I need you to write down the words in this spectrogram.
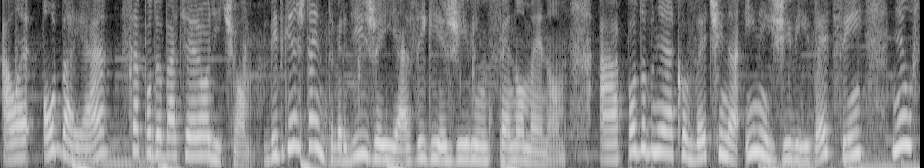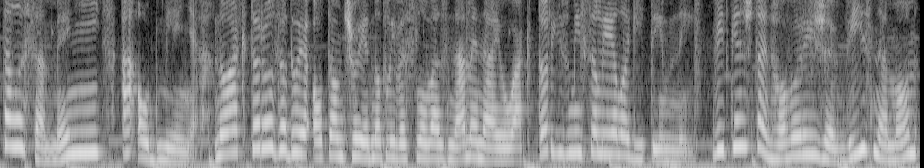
ale obaja sa podobáte rodičom. Wittgenstein tvrdí, že jazyk je živým fenoménom a podobne ako väčšina iných živých vecí, neustále sa mení a obmienia. No a kto rozhoduje o tom, čo jednotlivé slova znamenajú a ktorý zmysel je legitímny? Wittgenstein hovorí, že významom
